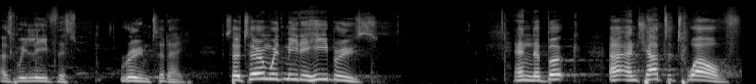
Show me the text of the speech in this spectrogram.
as we leave this room today. So turn with me to Hebrews and the book uh, and chapter 12.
